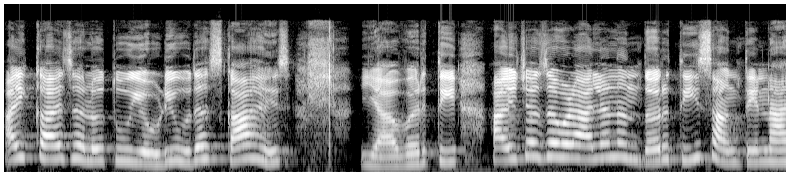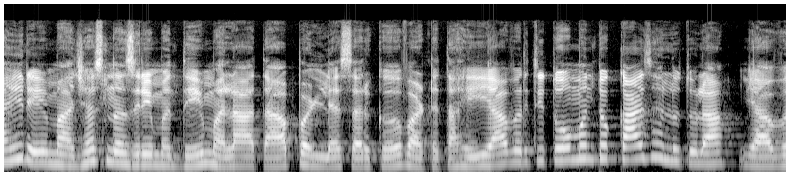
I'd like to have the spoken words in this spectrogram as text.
आई काय झालं? तू एवढी उदास का आहेस? यावरती आईच्या जवळ आल्यानंतर ती सांगते नाही रे माझ्याच नजरेमध्ये मला आता पडल्यासारखं वाटत आहे. यावरती तो म्हणतो काय झालं तुला? यावर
